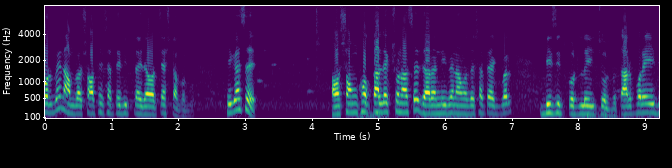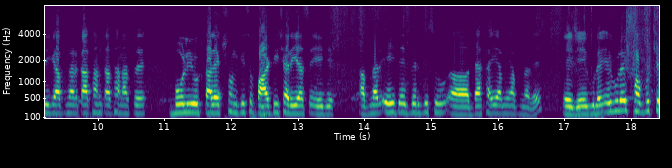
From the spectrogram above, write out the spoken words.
করবেন, আমরা সাথে সাথে রিপ্লাই দেওয়ার চেষ্টা করব। ঠিক আছে? অসংখ্য কালেকশন আছে, যারা নেবেন আমাদের সাথে একবার ভিজিট করলেই চলবে। তারপরে এইদিকে আপনার কাথান টাথান আছে, বলিউড কালেকশন কিছু পার্টি শাড়ি আছে, এই যে আপনার এই টাইপের কিছু দেখাই আমি আপনাদের। এই যে এগুলো, এগুলোই সব হচ্ছে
